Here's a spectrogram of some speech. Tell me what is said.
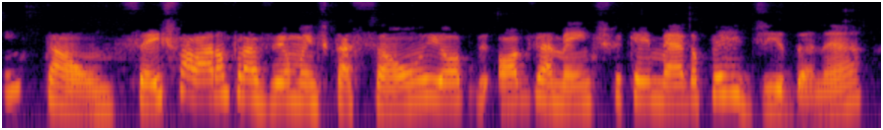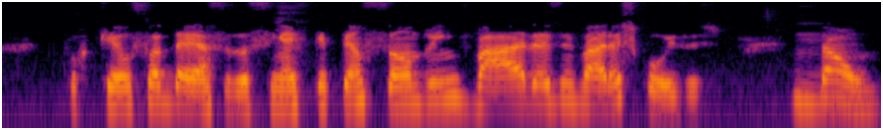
Então, vocês falaram pra ver uma indicação e eu, obviamente fiquei mega perdida, né? Porque eu sou dessas, assim, aí fiquei pensando em várias, em várias coisas. Então,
